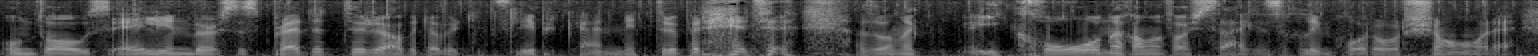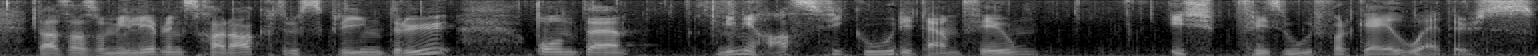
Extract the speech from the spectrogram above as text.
und auch aus Alien vs. Predator, aber da würde ich jetzt lieber gerne nicht drüber reden. Also eine Ikone, kann man fast sagen, so ein bisschen im Horrorgenre. Das ist also mein Lieblingscharakter aus Screen 3 und äh, meine Hassfigur in diesem Film ist die Frisur von Gail Weathers.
